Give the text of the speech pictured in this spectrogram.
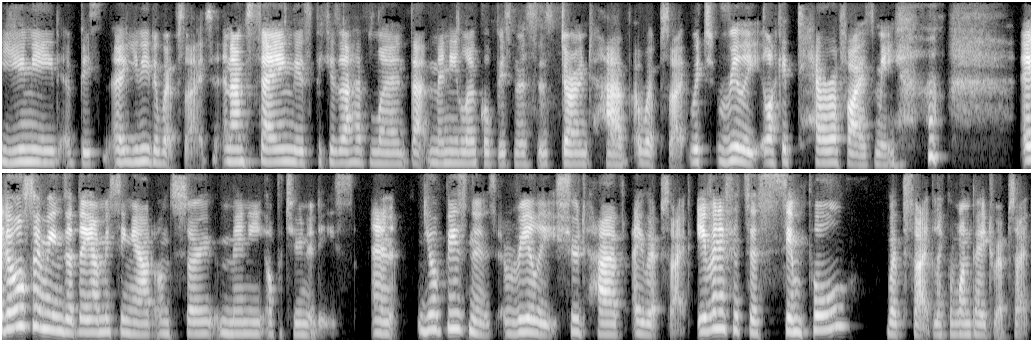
you need a business uh, you need a website. And i'm saying this because i have learned that many local businesses don't have a website which really like it terrifies me. It also means that they are missing out on so many opportunities. And your business really should have a website even if it's a simple website like a one page website.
